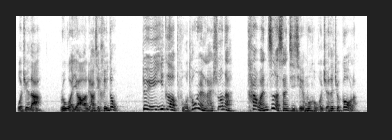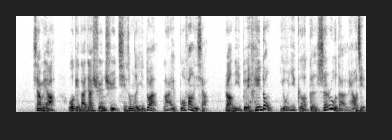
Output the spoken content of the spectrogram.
我觉得，如果要了解黑洞，对于一个普通人来说呢，看完这三集节目，我觉得就够了。下面啊，我给大家选取其中的一段来播放一下，让你对黑洞有一个更深入的了解。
